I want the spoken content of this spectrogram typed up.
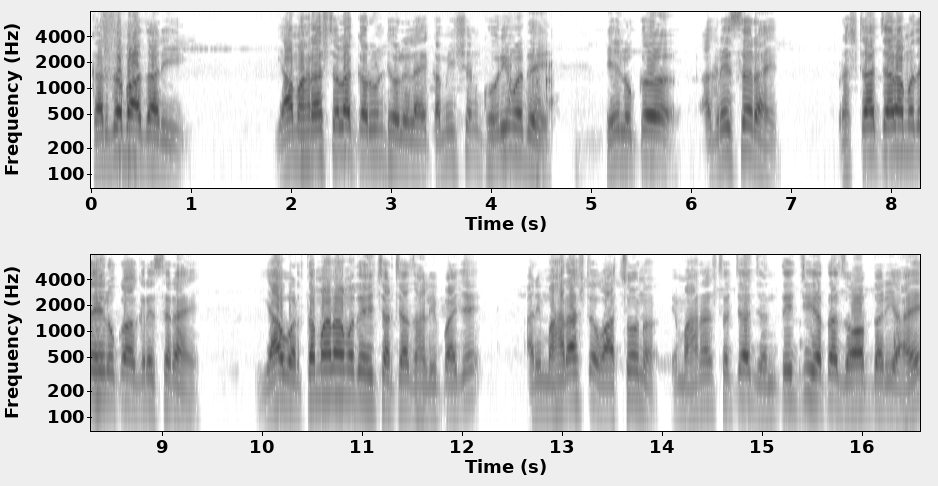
कर्जबाजारी या महाराष्ट्राला करून ठेवलेलं आहे. कमिशन खोरीमध्ये हे लोक अग्रेसर आहेत. भ्रष्टाचारामध्ये हे लोक अग्रेसर आहे या वर्तमानामध्ये ही चर्चा झाली पाहिजे आणि महाराष्ट्र वाचवणं हे महाराष्ट्राच्या जनतेची आता जबाबदारी आहे.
